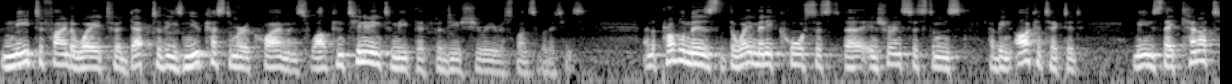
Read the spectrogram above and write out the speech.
need to find a way to adapt to these new customer requirements while continuing to meet their fiduciary responsibilities. And the problem is that the way many core syst- uh, insurance systems have been architected means they cannot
